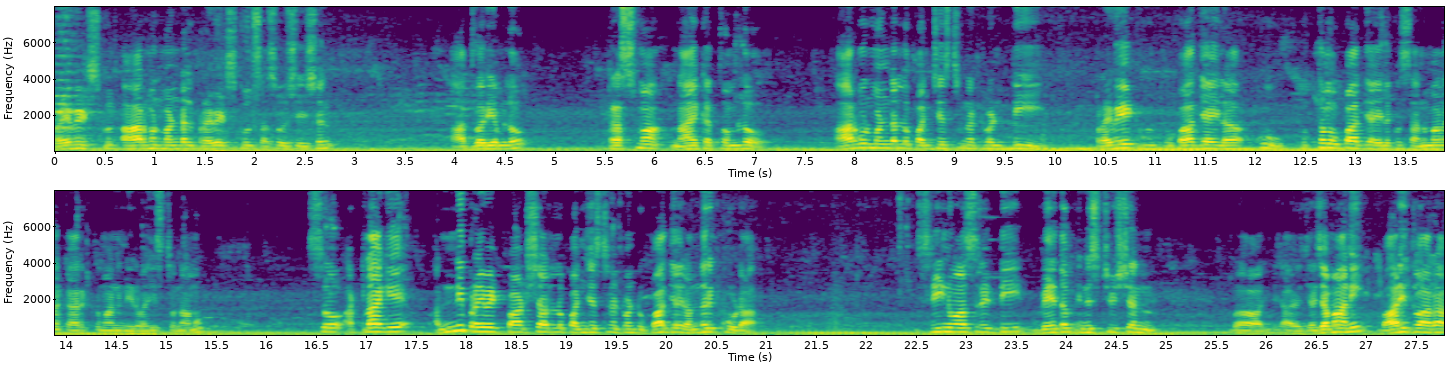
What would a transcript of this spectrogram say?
private school Armoor mandal private schools association ఆధ్వర్యంలో ట్రస్మా నాయకత్వంలో ఆర్మూర్ మండల్లో పనిచేస్తున్నటువంటి ప్రైవేట్ ఉపాధ్యాయులకు ఉత్తమ ఉపాధ్యాయులకు సన్మాన కార్యక్రమాన్ని నిర్వహిస్తున్నాము. సో అట్లాగే అన్ని ప్రైవేట్ పాఠశాలలో పనిచేస్తున్నటువంటి ఉపాధ్యాయులందరికీ కూడా శ్రీనివాస్ రెడ్డి వేదం ఇన్స్టిట్యూషన్ యజమాని వారి ద్వారా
